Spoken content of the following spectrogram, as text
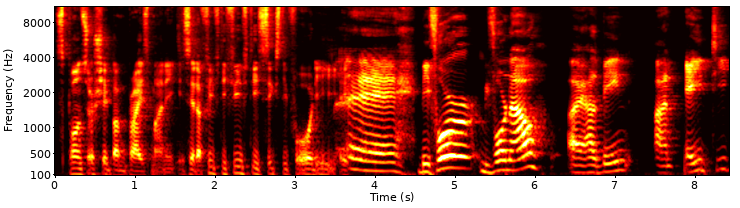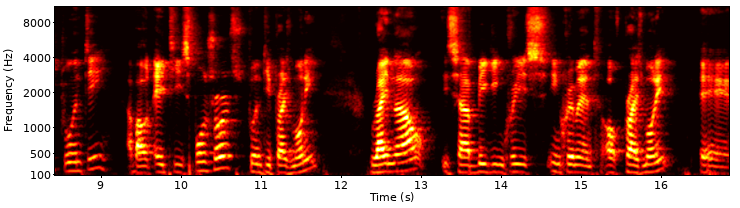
sponsorship and prize money? Is it a 50 50, 60 40? uh, before before now, I have been an 80 20, about 80 sponsors, 20 prize money. Right now, it's a big increase increment of prize money. Uh,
